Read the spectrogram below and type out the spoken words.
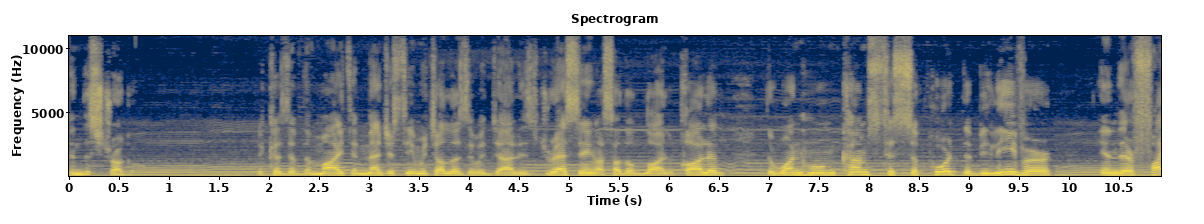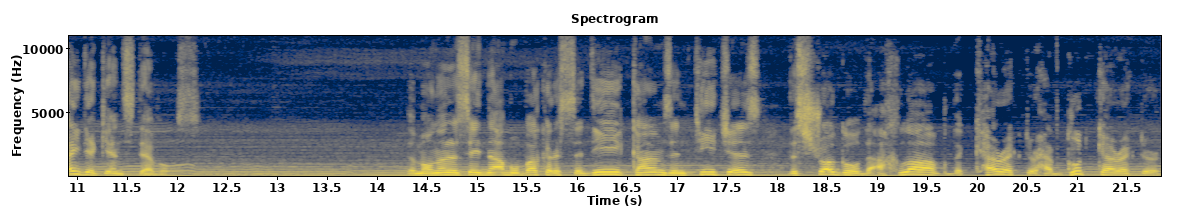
in the struggle. Because of the might and majesty in which Allah is dressing Asadullah al-Ghalib, the one whom comes to support the believer in their fight against devils. The Mawlana Sayyidina Abu Bakr as-Siddiq comes and teaches the struggle, the akhlaq, the character, have good character,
